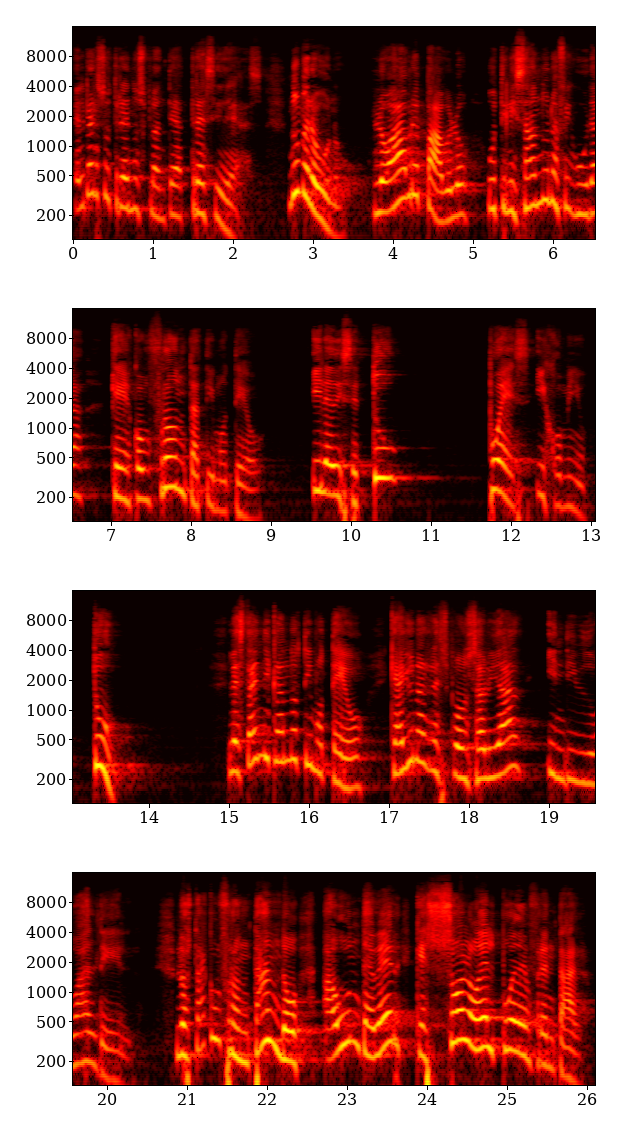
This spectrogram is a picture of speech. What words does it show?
El verso 3 nos plantea tres ideas. Número uno, lo abre Pablo utilizando una figura que confronta a Timoteo y le dice, tú, pues, hijo mío, tú. Le está indicando a Timoteo que hay una responsabilidad individual de él. Lo está confrontando a un deber que solo él puede enfrentar.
